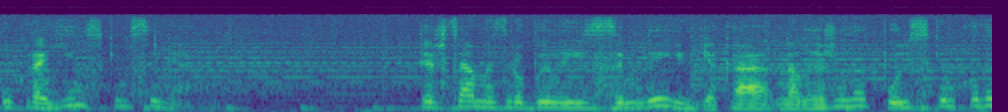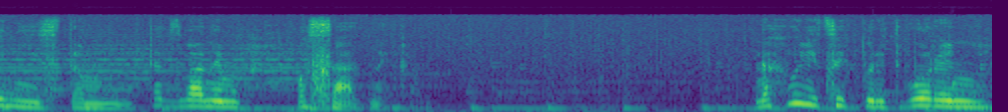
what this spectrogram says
українським селянам. Те ж саме зробили із землею, яка належала польським колоністам, так званим осадникам. На хвилі цих перетворень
